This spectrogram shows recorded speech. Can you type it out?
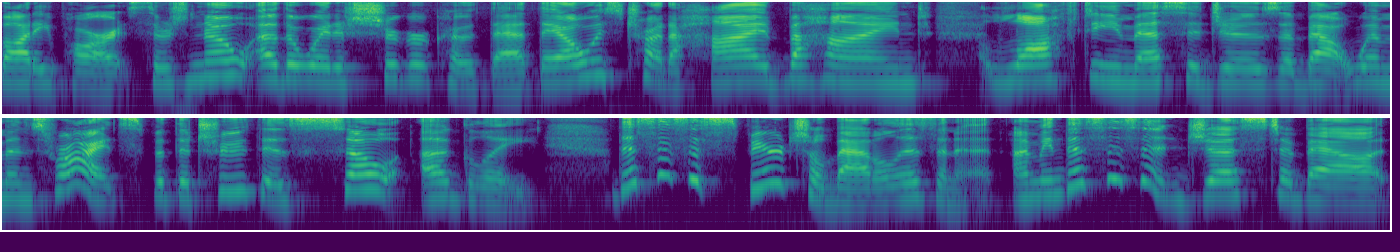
body parts. There's no other way to sugarcoat that. They always try to hide behind lofty messages about women's rights, but the truth is so ugly. This is a spiritual battle, isn't it? I mean, this isn't just about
